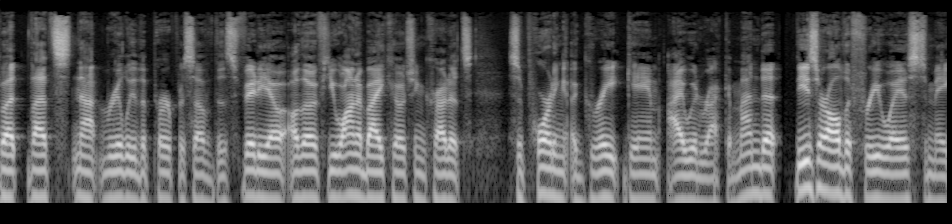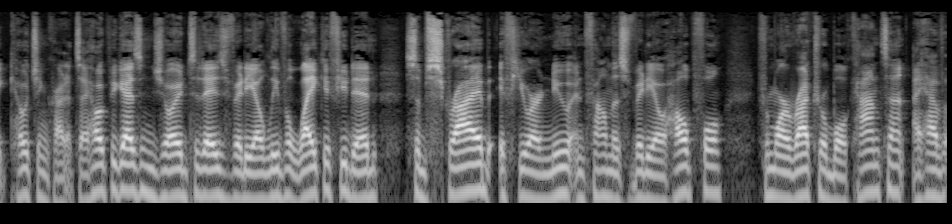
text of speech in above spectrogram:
but that's not really the purpose of this video. Although, if you want to buy coaching credits supporting a great game, I would recommend it. These are all the free ways to make coaching credits. I hope you guys enjoyed today's video. Leave a like if you did, subscribe if you are new and found this video helpful. For more Retro Bowl content, I have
